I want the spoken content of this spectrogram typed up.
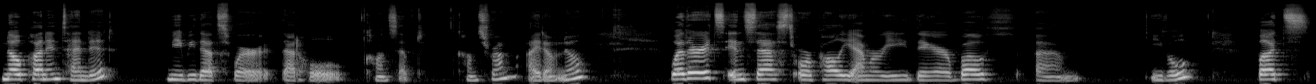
no pun intended. Maybe that's where that whole concept comes from. I don't know. Whether it's incest or polyamory, they're both um, evil. But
